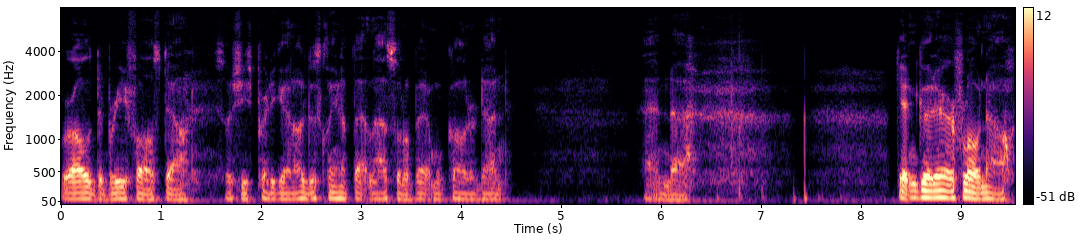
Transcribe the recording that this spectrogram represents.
where all the debris falls down. So she's pretty good. I'll just clean up that last little bit and we'll call her done. And uh, getting good airflow now.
